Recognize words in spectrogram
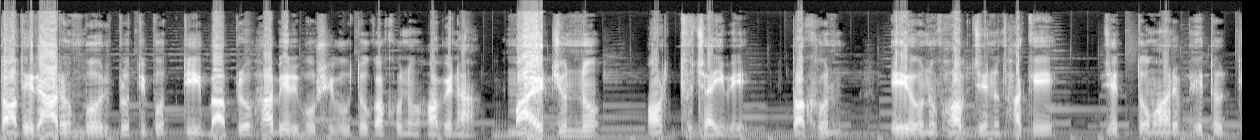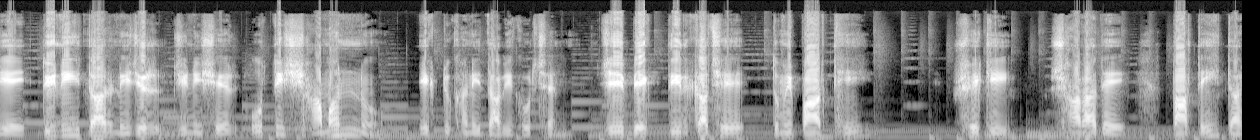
তাদের আড়ম্বর, প্রতিপত্তি বা প্রভাবের বশীভূত কখনো হবে না। মায়ের জন্য অর্থ চাইবে, তখন এই অনুভব যেন থাকে যে তোমার ভেতর দিয়ে তিনি তার নিজের জিনিসের অতি সামান্য একটুখানি দাবি করছেন। যে ব্যক্তির কাছে তুমি প্রার্থী, সে কি সারা দে তাতেই তার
